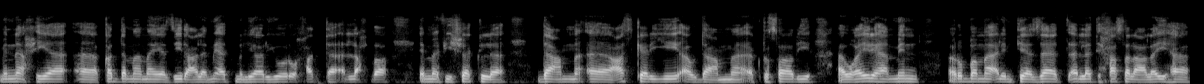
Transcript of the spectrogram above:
من ناحية آه، قدم ما يزيد على 100 مليار يورو حتى اللحظة إما في شكل دعم آه، عسكري أو دعم اقتصادي أو غيرها من ربما الامتيازات التي حصل عليها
